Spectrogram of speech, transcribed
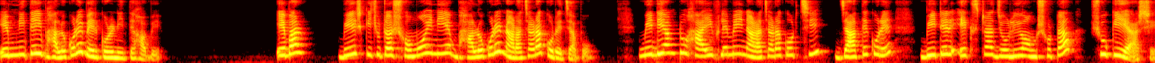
এমনিতেই ভালো করে বের করে নিতে হবে। এবার বেশ কিছুটা সময় নিয়ে ভালো করে নাড়াচাড়া করে যাব। মিডিয়াম টু হাই ফ্লেমেই নাড়াচাড়া করছি, যাতে করে বিটের এক্সট্রা জলীয় অংশটা শুকিয়ে আসে।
